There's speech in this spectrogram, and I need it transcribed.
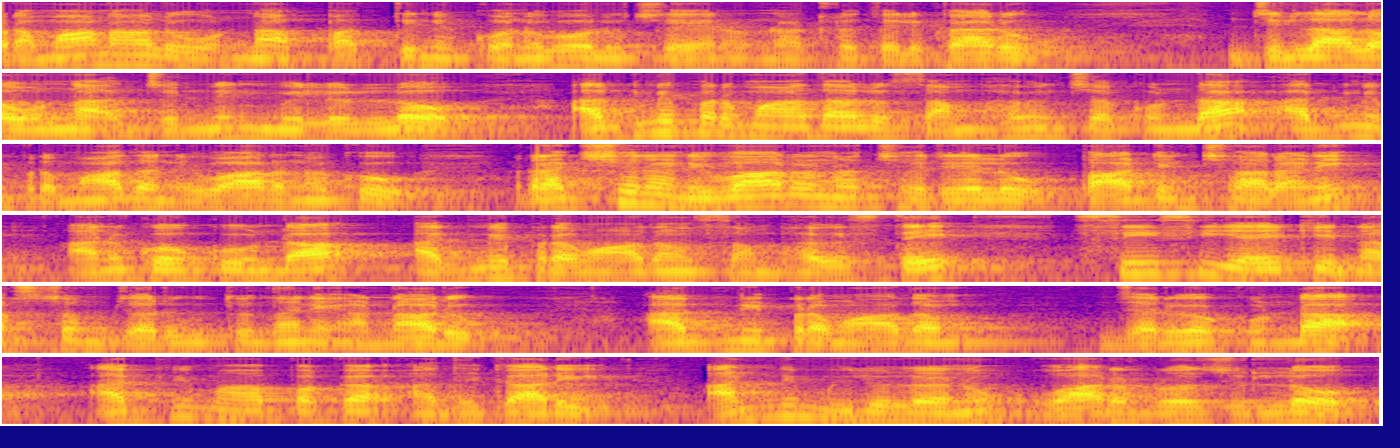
ప్రమాణాలు ఉన్న పత్తిని కొనుగోలు చేయనున్నట్లు తెలిపారు. జిల్లాలో ఉన్న జిన్నింగ్ మిల్లుల్లో అగ్ని ప్రమాదాలు సంభవించకుండా అగ్ని ప్రమాద నివారణకు రక్షణ నివారణ చర్యలు పాటించాలని అనుకోకుండా అగ్ని ప్రమాదం సంభవిస్తే సీసీఐకి నష్టం జరుగుతుందని అన్నారు. అగ్ని ప్రమాదం జరగకుండా అగ్నిమాపక అధికారి అన్ని మిల్లులను వారం రోజుల్లో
